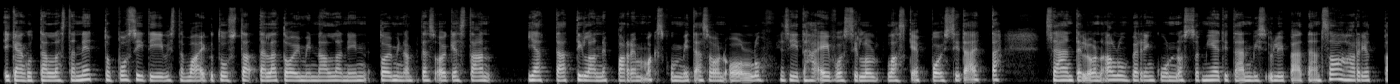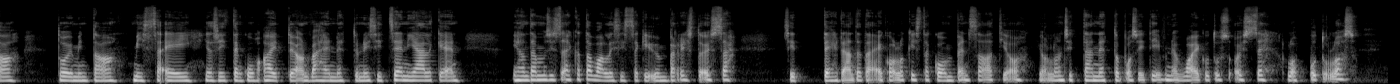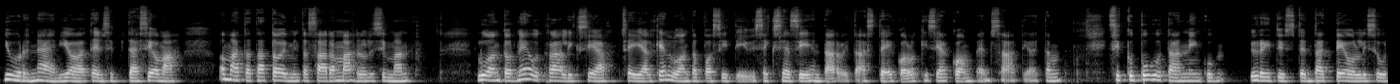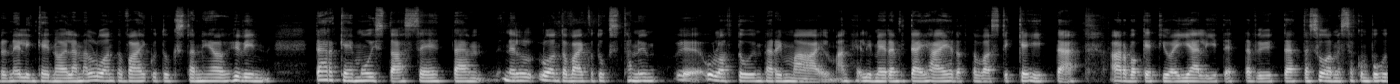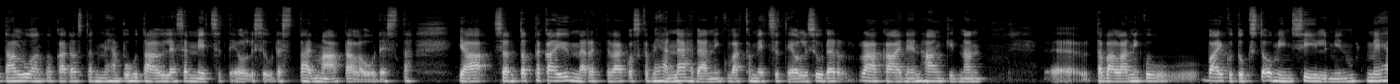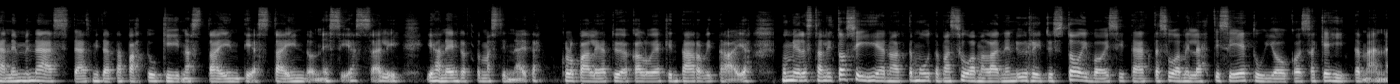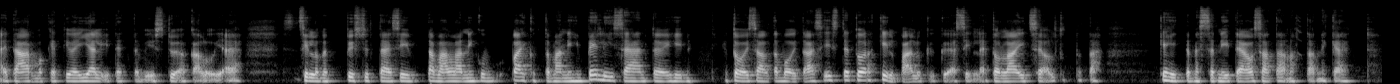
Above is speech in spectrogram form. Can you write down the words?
ikään kuin tällaista nettopositiivista vaikutusta tällä toiminnalla, niin toiminnan pitäisi oikeastaan jättää tilanne paremmaksi kuin mitä se on ollut. Ja siitähän ei voi silloin laskea pois sitä, että sääntely on alun perin kunnossa. Mietitään, missä ylipäätään saa harjoittaa toimintaa, missä ei. Ja sitten kun haittoja on vähennetty, niin sitten sen jälkeen ihan tämmöisissä ehkä tavallisissakin ympäristöissä sit tehdään tätä ekologista kompensaatioa, jolloin sitten tämä nettopositiivinen vaikutus olisi se lopputulos. Juuri näin, joo. Että ensin pitäisi oma, oma tota toiminta saada mahdollisimman luontoneutraaliksi ja sen jälkeen luontopositiiviseksi ja siihen tarvitaan sitten ekologisia kompensaatioita. Sitten kun puhutaan niin kuin yritysten tai teollisuuden elinkeinoelämän luontovaikutuksista, niin on hyvin tärkeää muistaa se, että ne luontovaikutuksethan ulottuu ympäri maailman. Eli meidän pitää ihan ehdottomasti kehittää arvoketjujen jäljitettävyyttä. Että Suomessa kun puhutaan luontokadosta, niin mehän puhutaan yleensä metsäteollisuudesta tai maataloudesta. Ja se on totta kai ymmärrettävää, koska mehän nähdään niin kuin vaikka metsäteollisuuden raaka-aineen hankinnan – tavallaan niin kuin vaikutukset omin silmin, mutta mehän emme näe sitä, mitä tapahtuu Kiinassa tai Intiassa tai Indonesiassa. Eli ihan ehdottomasti näitä globaaleja työkalujakin tarvitaan. Ja mun mielestä oli tosi hienoa, että muutama suomalainen yritys toivoi sitä, että Suomi lähtisi etujoukoissa kehittämään näitä arvoketjujen jäljitettävyystyökaluja. Ja silloin me pystyttäisiin tavallaan niin kuin vaikuttamaan niihin pelisääntöihin ja toisaalta voitaisiin sitten tuoda kilpailukykyä sille, että ollaan itse oltu tota kehittämässä niitä ja osataan ottaa ne käyttöön.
